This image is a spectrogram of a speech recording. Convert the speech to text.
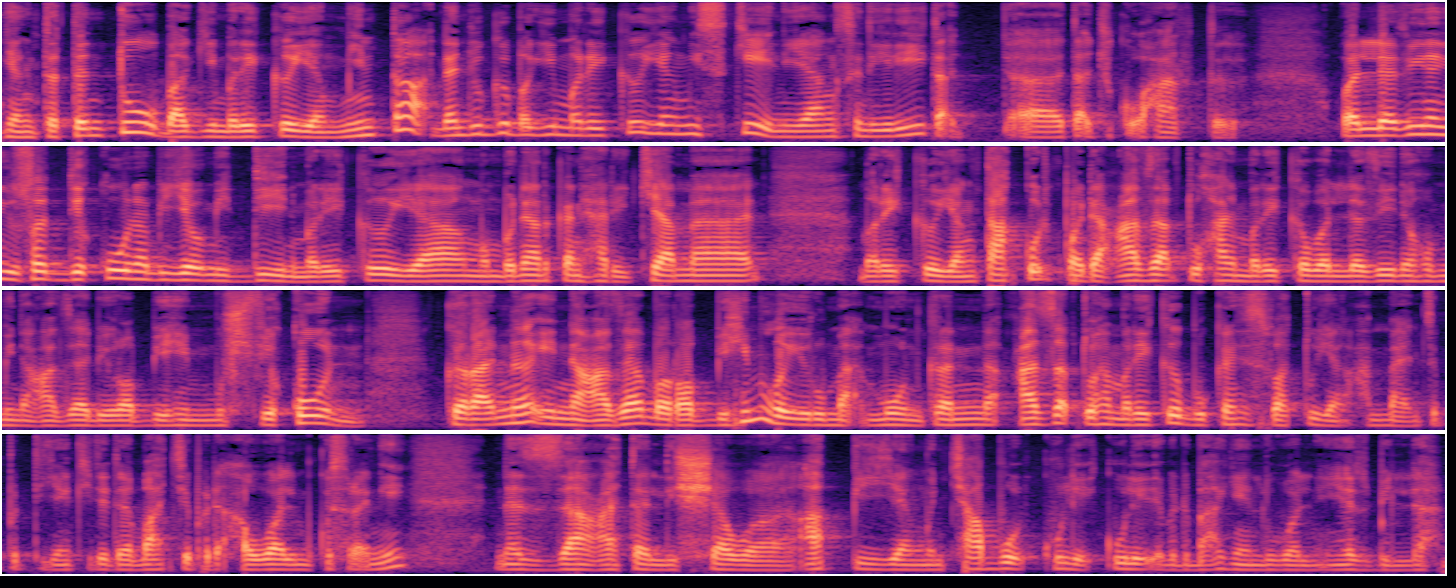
yang tertentu bagi mereka yang minta dan juga bagi mereka yang miskin yang sendiri tak uh, tak cukup harta. Wallazina yusaddiquna biyaumiddin mereka yang membenarkan hari kiamat mereka yang takut kepada azab Tuhan mereka. Wallazina hum min azabi rabbihim mushfiqun kerana inna azab rabbihim ghairu ma'mun. Kerana azab Tuhan mereka bukan sesuatu yang aman seperti yang kita dah baca pada awal muka surat ni. Nazza'atan lisyawa api yang mencabut kulit-kulit daripada bahagian luar ni yazbillah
